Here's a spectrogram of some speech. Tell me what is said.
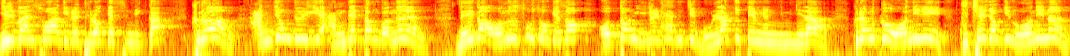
일반 소화기를 들었겠습니까? 그런 안전교육이 안 됐던 거는 내가 어느 소속에서 어떤 일을 하는지 몰랐기 때문입니다. 그러면 그 원인이 구체적인 원인은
